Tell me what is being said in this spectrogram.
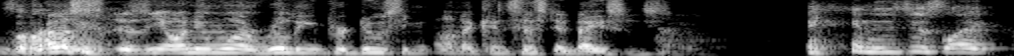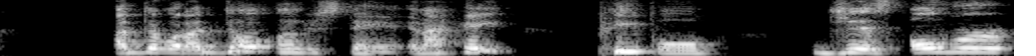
so Russ only, is the only one really producing on a consistent basis. And it's just like, I do, what I don't understand, and I hate people just over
